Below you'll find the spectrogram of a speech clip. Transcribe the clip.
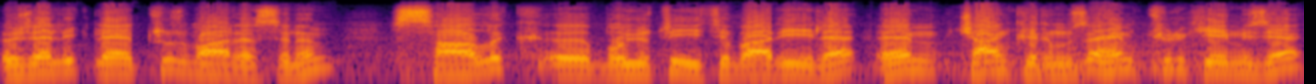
özellikle Tuz Mağarası'nın sağlık e, boyutu itibariyle hem Çankırı'mıza hem Türkiye'mize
